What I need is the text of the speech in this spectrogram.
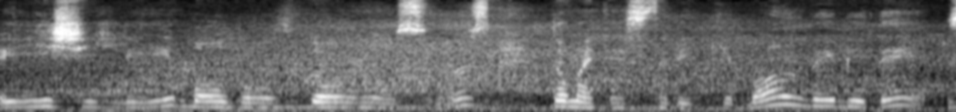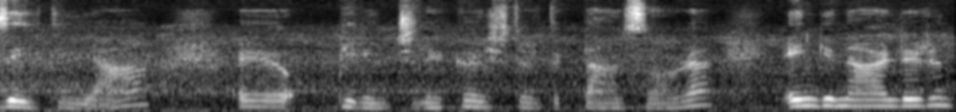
e, yeşilliği bol bol doğruyorsunuz. Domates tabii ki bol ve bir de zeytinyağı pirinçle karıştırdıktan sonra enginarların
